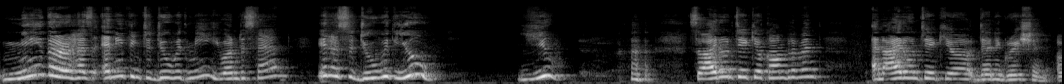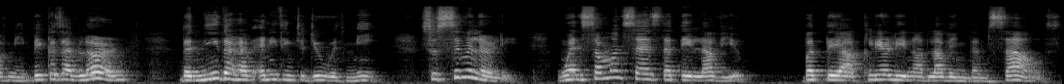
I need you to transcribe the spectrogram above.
neither has anything to do with me. You understand? It has to do with you. You. so I don't take your compliment and I don't take your denigration of me because I've learned that neither have anything to do with me. So similarly, when someone says that they love you, but they are clearly not loving themselves,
